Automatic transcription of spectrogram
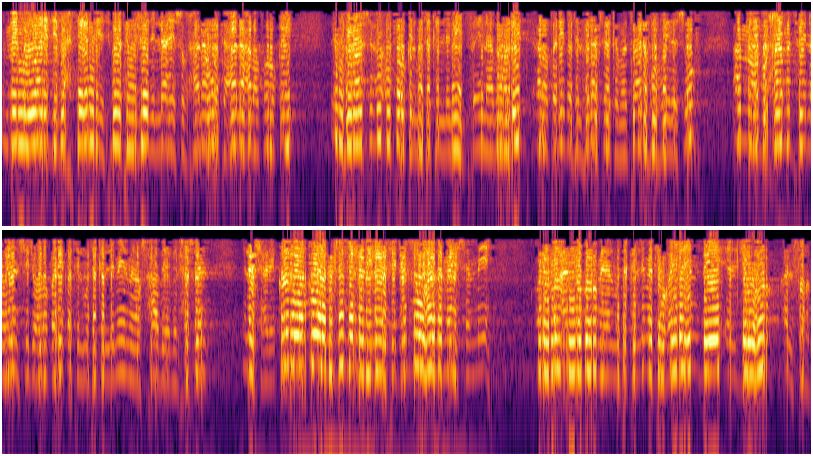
من موارد بحثهم لإثبات وجود الله سبحانه وتعالى على طرق الفلاسفة وطرق المتكلمين. فإن أبو وليد على طريقة الفلاسفة كما تعرف وهو فيلسوف أما أبو حامد فإنه ينسج على طريقة المتكلمين من أصحاب أبي الحسن الأشعري. قال والقول بالجزء الذي لا يتجزأ وهذا ما يسميه علماء النظر من المتكلمة وغيرهم بالجوهر الفرد.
